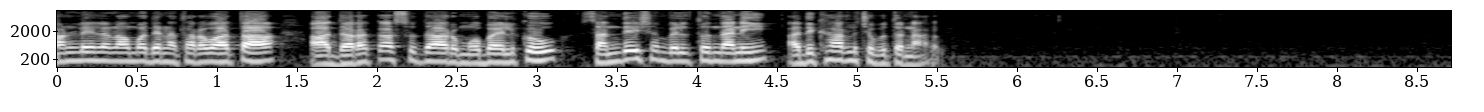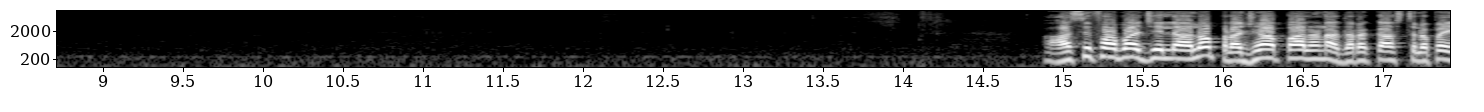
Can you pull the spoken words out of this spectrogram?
ఆన్లైన్లో నమోదైన తర్వాత ఆ దరఖాస్తుదారు మొబైల్కు సందేశం వెళ్తుందని అధికారులు చెబుతున్నారు. ఆసిఫాబాద్ జిల్లాలో ప్రజాపాలన దరఖాస్తులపై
